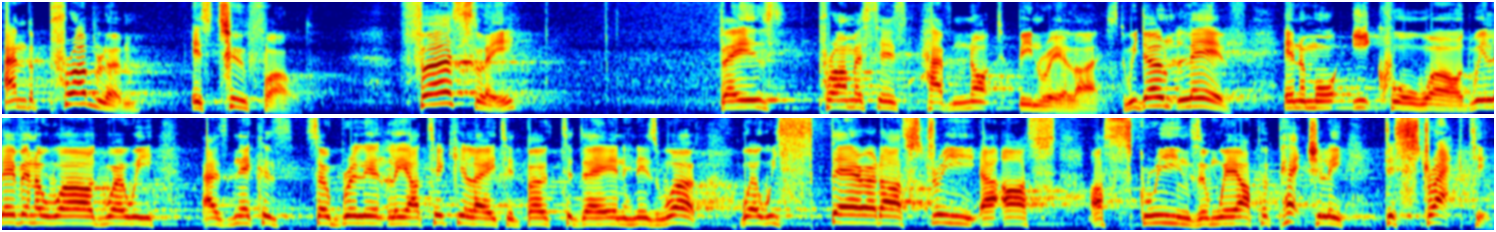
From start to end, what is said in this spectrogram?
And the problem is twofold. Firstly, these promises have not been realized. We don't live in a more equal world. We live in a world where we, as Nick has so brilliantly articulated both today and in his work, where we stare at our, uh, our, our screens and we are perpetually distracted.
